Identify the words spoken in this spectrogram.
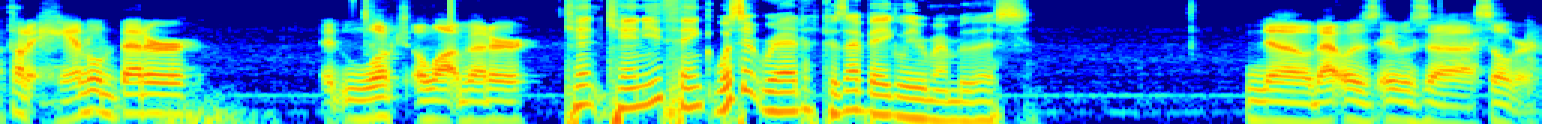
I thought it handled better. It looked a lot better. Can Can you think? Was it red? Because I vaguely remember this. No, that was it was uh, silver.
